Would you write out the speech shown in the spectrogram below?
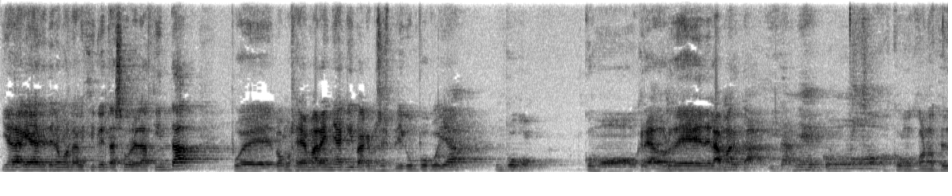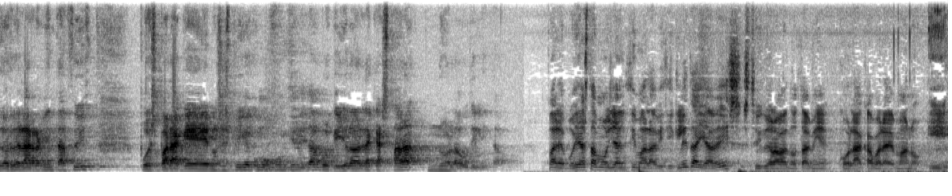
Y ahora que ya tenemos la bicicleta sobre la cinta, pues vamos a llamar a Iñaki para que nos explique un poco ya, un poco como creador de, de la marca y también como, como conocedor de la herramienta Swift, pues para que nos explique cómo funciona y tal, porque yo la verdad que hasta ahora no la he utilizado. Vale, pues ya estamos ya encima de la bicicleta, ya veis, estoy grabando también con la cámara de mano y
